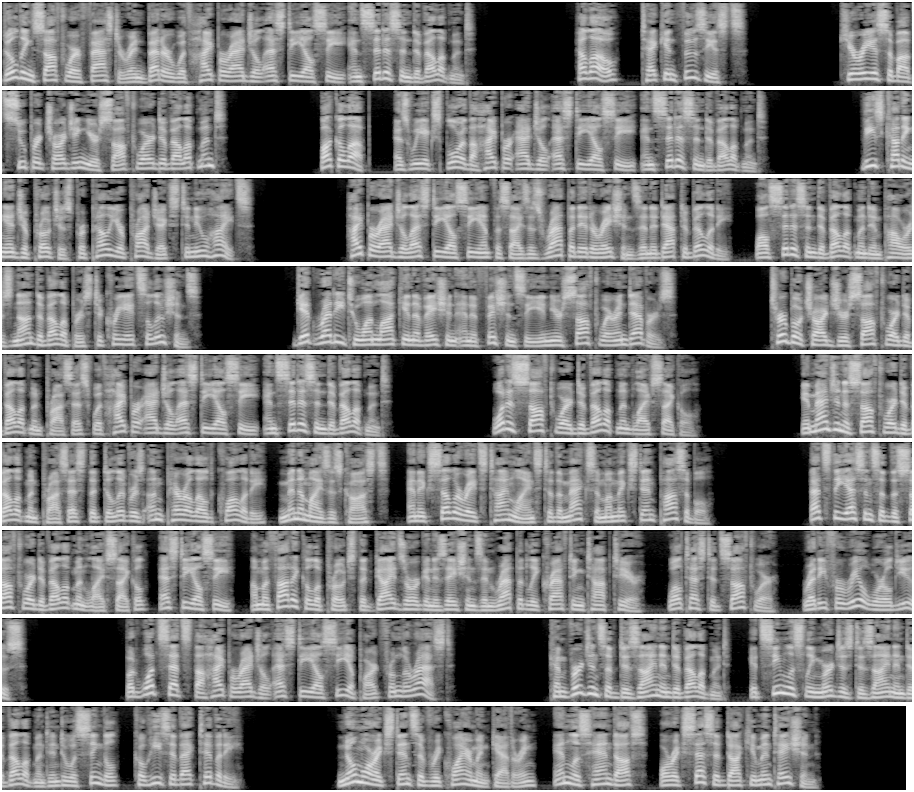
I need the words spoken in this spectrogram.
Building software faster and better with HyperAgile SDLC and citizen development. Hello, tech enthusiasts. Curious about supercharging your software development? Buckle up as we explore the HyperAgile SDLC and citizen development. These cutting edge approaches propel your projects to new heights. HyperAgile SDLC emphasizes rapid iterations and adaptability, while citizen development empowers non developers to create solutions. Get ready to unlock innovation and efficiency in your software endeavors. Turbocharge your software development process with hyper agile SDLC and citizen development. What is software development lifecycle? Imagine a software development process that delivers unparalleled quality, minimizes costs, and accelerates timelines to the maximum extent possible. That's the essence of the software development lifecycle, SDLC, a methodical approach that guides organizations in rapidly crafting top tier, well tested software, ready for real world use. But what sets the HyperAgile SDLC apart from the rest? Convergence of design and development, it seamlessly merges design and development into a single, cohesive activity. No more extensive requirement gathering, endless handoffs, or excessive documentation.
